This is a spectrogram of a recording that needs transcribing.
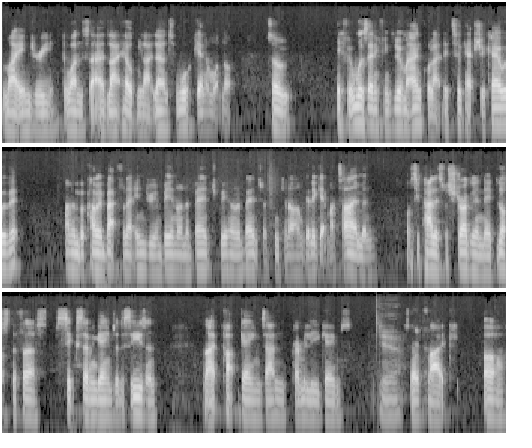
my injury, the ones that had like helped me like learn to walk again and whatnot. So if it was anything to do with my ankle, like they took extra care with it. I remember coming back from that injury and being on the bench, being on the bench, and thinking, oh, I'm going to get my time. And obviously Palace were struggling. They'd lost the first six, seven games of the season, like cup games and Premier League games. Yeah. So it's like, oh.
